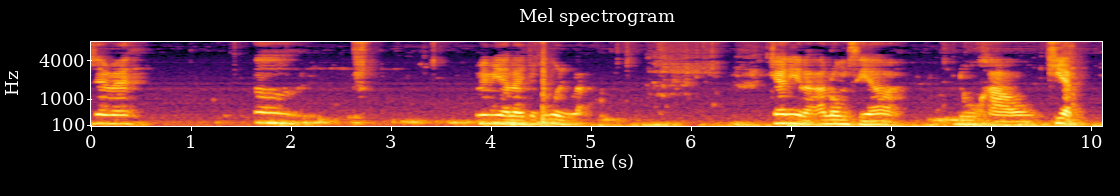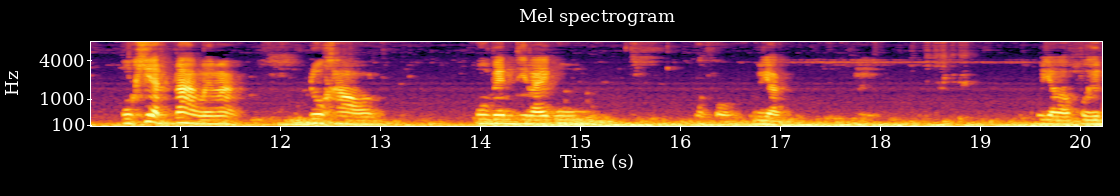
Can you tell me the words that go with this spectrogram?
ใช่ไหมเออไม่มีอะไรจะพูดอีกละแค่นี้แหละอารมณ์เสียว่ะ ดูข่าวเครียด กูเครียดมากเลยมาก ดูข่าวกูเป็นทีไรกูโอ้โหกูอยาก กูจะเอาปืน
